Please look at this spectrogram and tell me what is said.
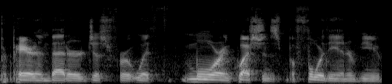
prepared him better just for with more and questions before the interview.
